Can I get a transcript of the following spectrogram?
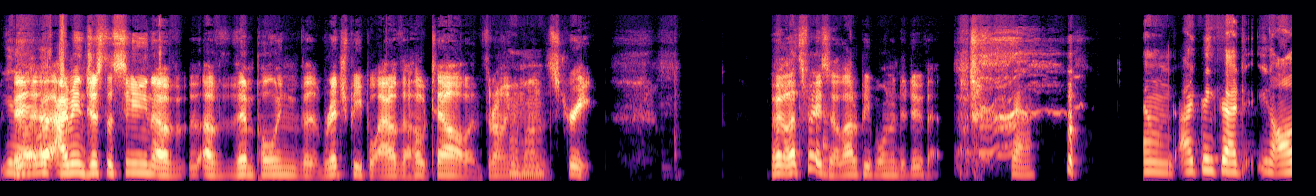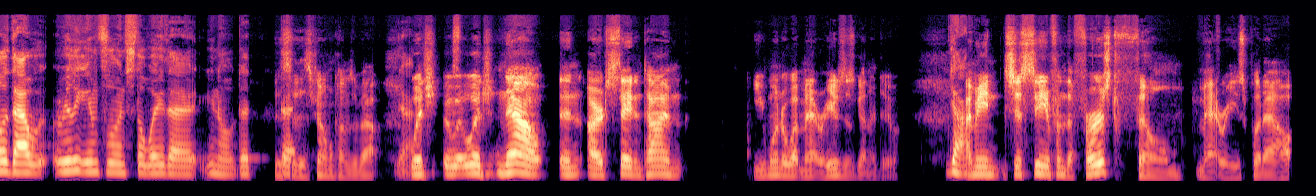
You know Eh, it was- I mean, just the scene of of them pulling the rich people out of the hotel and throwing them on Mhm. the street. But let's face it, a lot of people wanted to do that. yeah and i think that you know all of that really influenced the way that you know that, this that this film comes about. yeah Which which now in our state and time, you wonder what Matt Reeves is going to do. yeah I mean, just seeing from the first film Matt Reeves put out.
